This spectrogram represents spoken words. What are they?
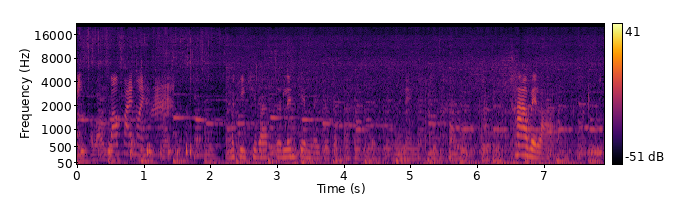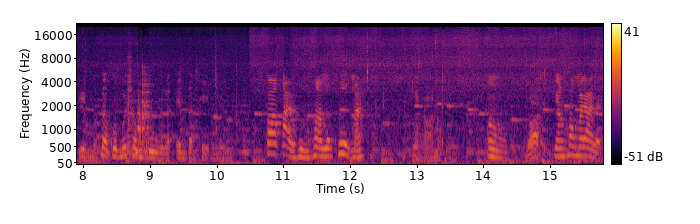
ยอะไรรอไฟหน่อยฮะเมื่อกี้คิดว่าจะเล่นเกมอะไรเกี่ยวกับอาหารกันดีไหนไหนๆคิดค่าค่าเวลาเกมอะไรเผื่อคุณผู้ชมดูและเอนเตอร์เทนนิ่งก็ไก่ถึงพอลกคูกไหมอาหารเนาะเออ ได้ยังท่องไม่ได้เลย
